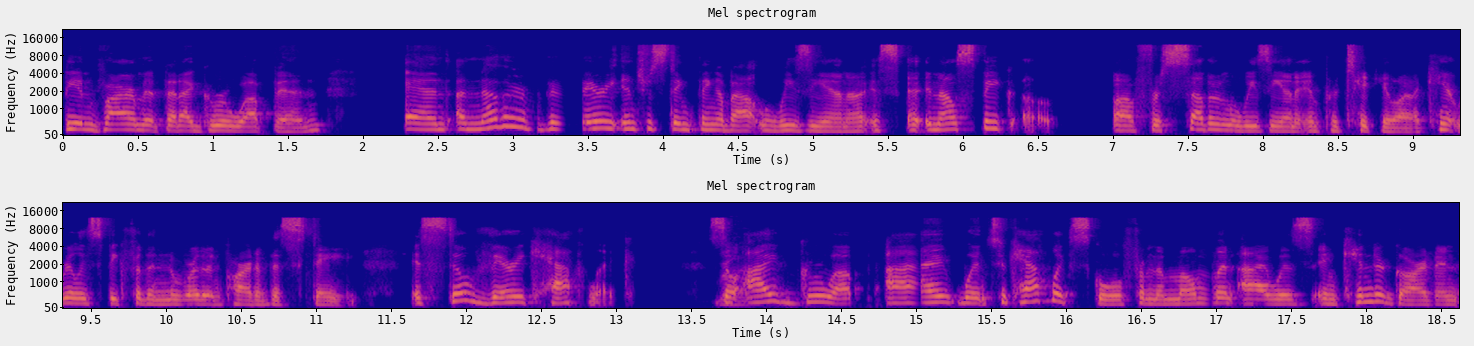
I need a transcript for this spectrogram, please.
the environment that I grew up in. And another very interesting thing about Louisiana is, and I'll speak uh, uh, for Southern Louisiana in particular. I can't really speak for the northern part of the state. It's still very Catholic. So right. I grew up, I went to Catholic school from the moment I was in kindergarten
